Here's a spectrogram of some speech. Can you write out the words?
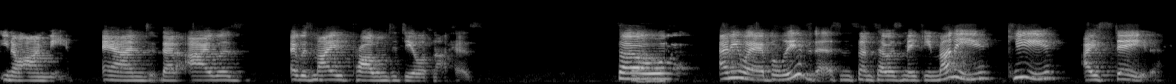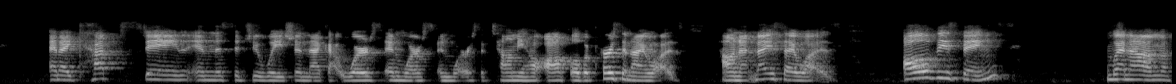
you know, on me, and that I was, it was my problem to deal with, not his. So wow. anyway, I believed this, and since I was making money, key, I stayed, and I kept staying in this situation that got worse and worse and worse of telling me how awful of a person I was, how not nice I was, all of these things. When um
